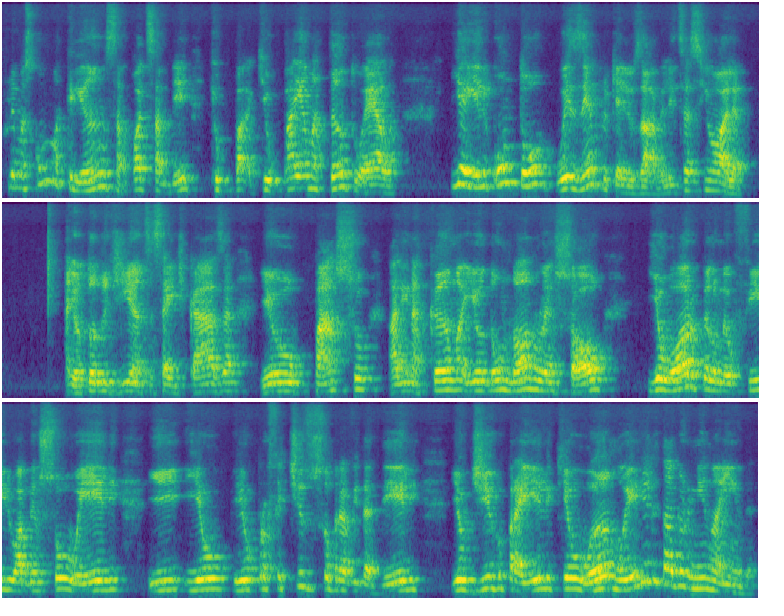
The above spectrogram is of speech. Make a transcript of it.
Falei, mas como uma criança pode saber que o, pai, que o pai ama tanto ela? E aí ele contou o exemplo que ele usava. Ele disse assim, olha, eu todo dia antes de sair de casa, eu passo ali na cama e eu dou um nó no lençol e eu oro pelo meu filho, abençoo ele e, e eu, eu profetizo sobre a vida dele e eu digo para ele que eu amo ele ele está dormindo ainda.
